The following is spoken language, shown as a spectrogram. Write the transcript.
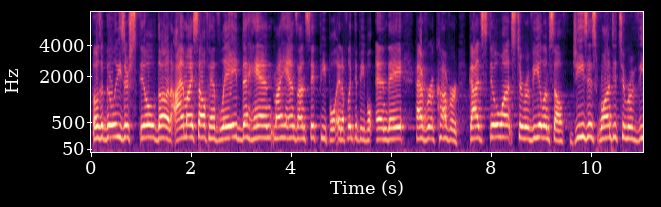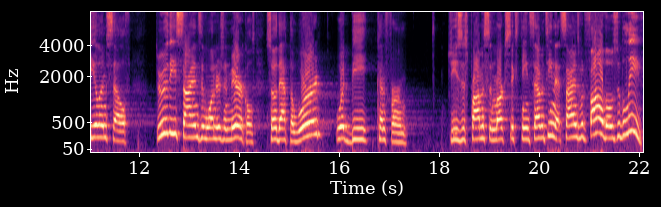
Those abilities are still done. I myself have laid the hand, my hands on sick people and afflicted people, and they have recovered. God still wants to reveal himself. Jesus wanted to reveal himself through these signs and wonders and miracles so that the word would be confirmed. Jesus promised in Mark 16, 17 that signs would follow those who believe.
